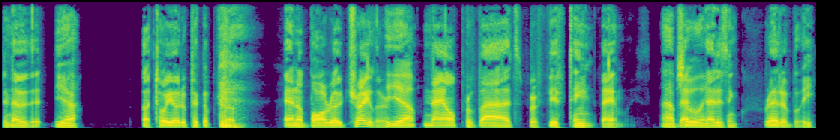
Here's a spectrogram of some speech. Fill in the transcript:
to know that Yeah. a Toyota pickup truck and a borrowed trailer Yeah. now provides for 15 families. That- Absolutely. that is incredibly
